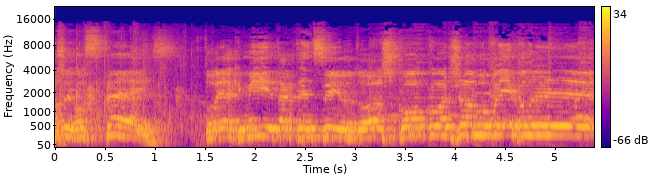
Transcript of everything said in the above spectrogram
Наших гостей. Хто як вміє, так танцює. Тож коко джаму поїхали.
